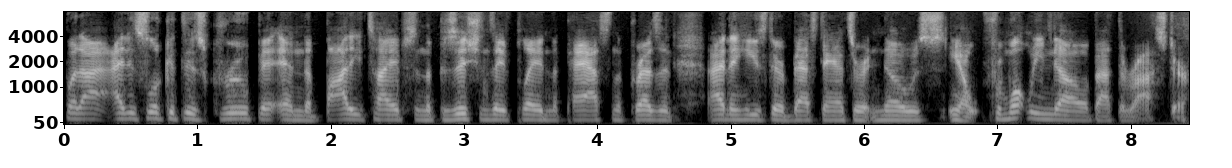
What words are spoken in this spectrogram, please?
but I, I just look at this group and the body types and the positions they've played in the past and the present. I think he's their best answer at nose, you know, from what we know about the roster.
